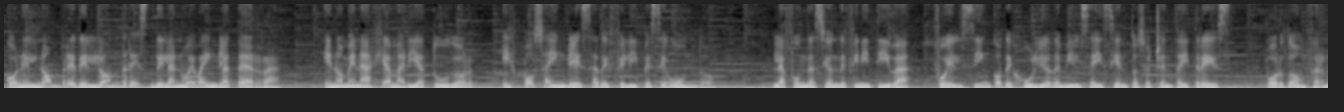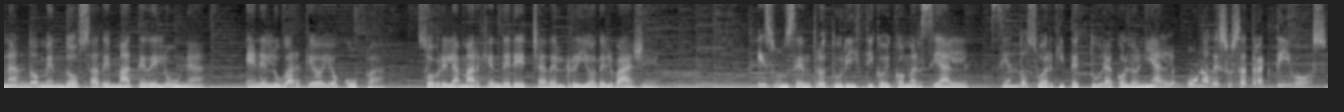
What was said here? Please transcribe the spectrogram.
con el nombre de Londres de la Nueva Inglaterra, en homenaje a María Tudor, esposa inglesa de Felipe II. La fundación definitiva fue el 5 de julio de 1683 por don Fernando Mendoza de Mate de Luna, en el lugar que hoy ocupa, sobre la margen derecha del río del Valle. Es un centro turístico y comercial, siendo su arquitectura colonial uno de sus atractivos.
